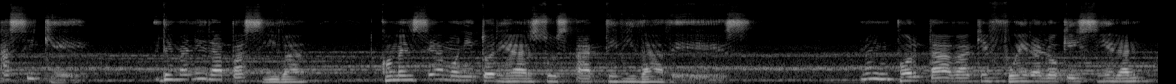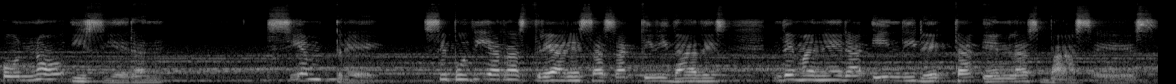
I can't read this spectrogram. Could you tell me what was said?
Así que, de manera pasiva, comencé a monitorear sus actividades. No importaba que fuera lo que hicieran o no hicieran, siempre se podía rastrear esas actividades de manera indirecta en las bases.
